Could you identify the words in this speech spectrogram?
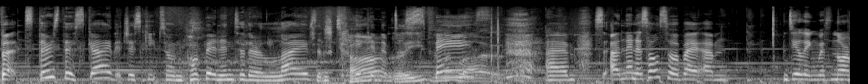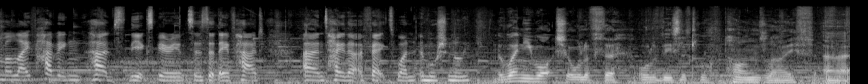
But there's this guy that just keeps on popping into their lives and taking them to leave them space. Um, so- and then it's also about. Um, Dealing with normal life, having had the experiences that they've had, and how that affects one emotionally. When you watch all of the all of these little Pond Life uh,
